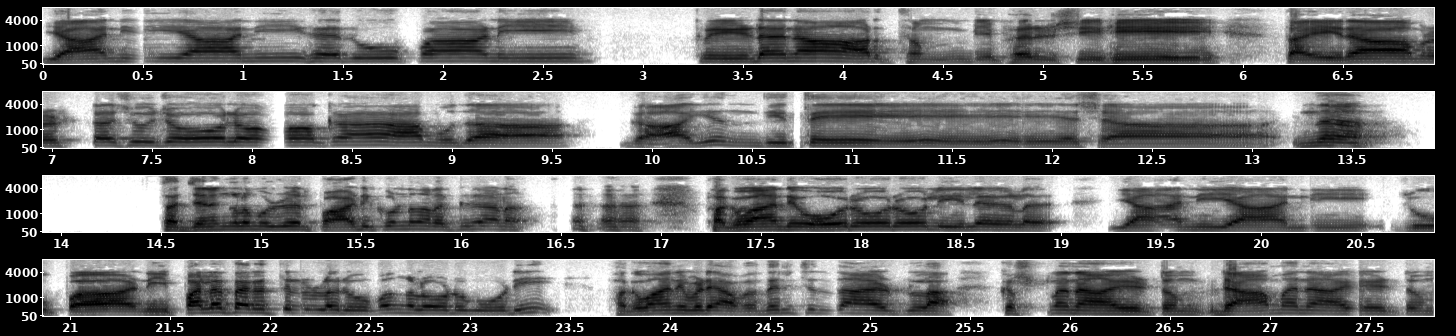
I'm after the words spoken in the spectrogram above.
യാനി യാനീഹ രൂപാണി ക്രീഡനാർത്ഥം വിഭർഷി തൈരാമൃഷ്ടശുചോ ലോകാമുദ ഗായന്തി തേയശ ഇന്ന് സജ്ജനങ്ങൾ മുഴുവൻ പാടിക്കൊണ്ട് നടക്കുകയാണ്. ഭഗവാന്റെ ഓരോരോ ലീലകൾ യാനി യാനി രൂപാണി പലതരത്തിലുള്ള രൂപങ്ങളോടുകൂടി ഭഗവാൻ ഇവിടെ അവതരിച്ചതായിട്ടുള്ള കൃഷ്ണനായിട്ടും രാമനായിട്ടും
